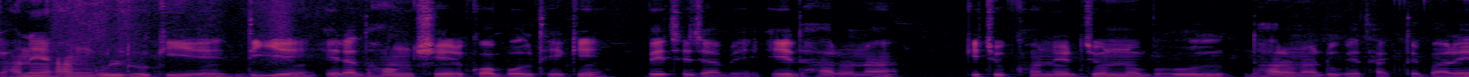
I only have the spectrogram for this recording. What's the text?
কানে আঙ্গুল ঢুকিয়ে দিয়ে এরা ধ্বংসের কবল থেকে বেঁচে যাবে। এ ধারণা কিছুক্ষণের জন্য ভুল ধারণা ডুবে থাকতে পারে,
